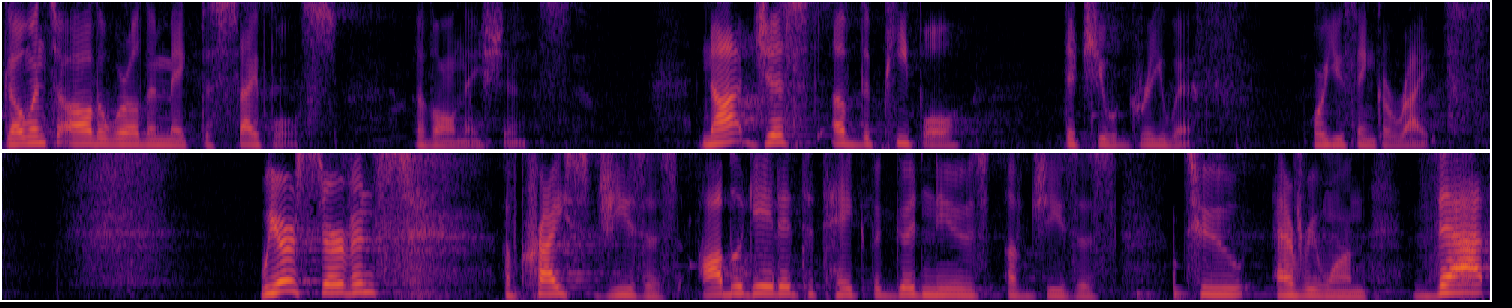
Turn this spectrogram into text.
Go into all the world and make disciples of all nations. Not just of the people that you agree with or you think are right. We are servants of Christ Jesus, obligated to take the good news of Jesus to everyone. That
